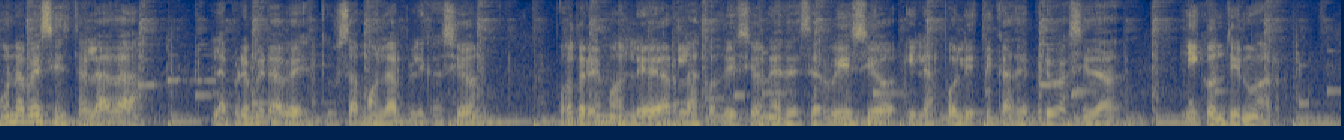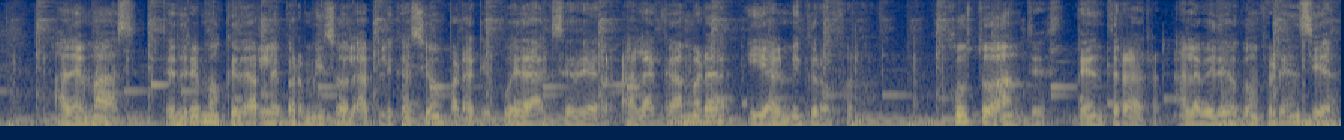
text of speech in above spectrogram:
Una vez instalada, la primera vez que usamos la aplicación, podremos leer las condiciones de servicio y las políticas de privacidad y continuar. Además, tendremos que darle permiso a la aplicación para que pueda acceder a la cámara y al micrófono. Justo antes de entrar a la videoconferencia,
